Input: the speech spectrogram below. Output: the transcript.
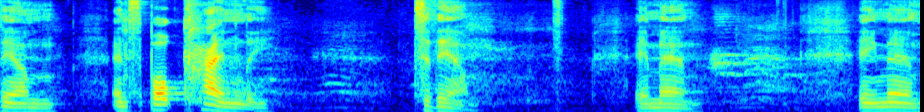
them and spoke kindly to them. Amen. Amen.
